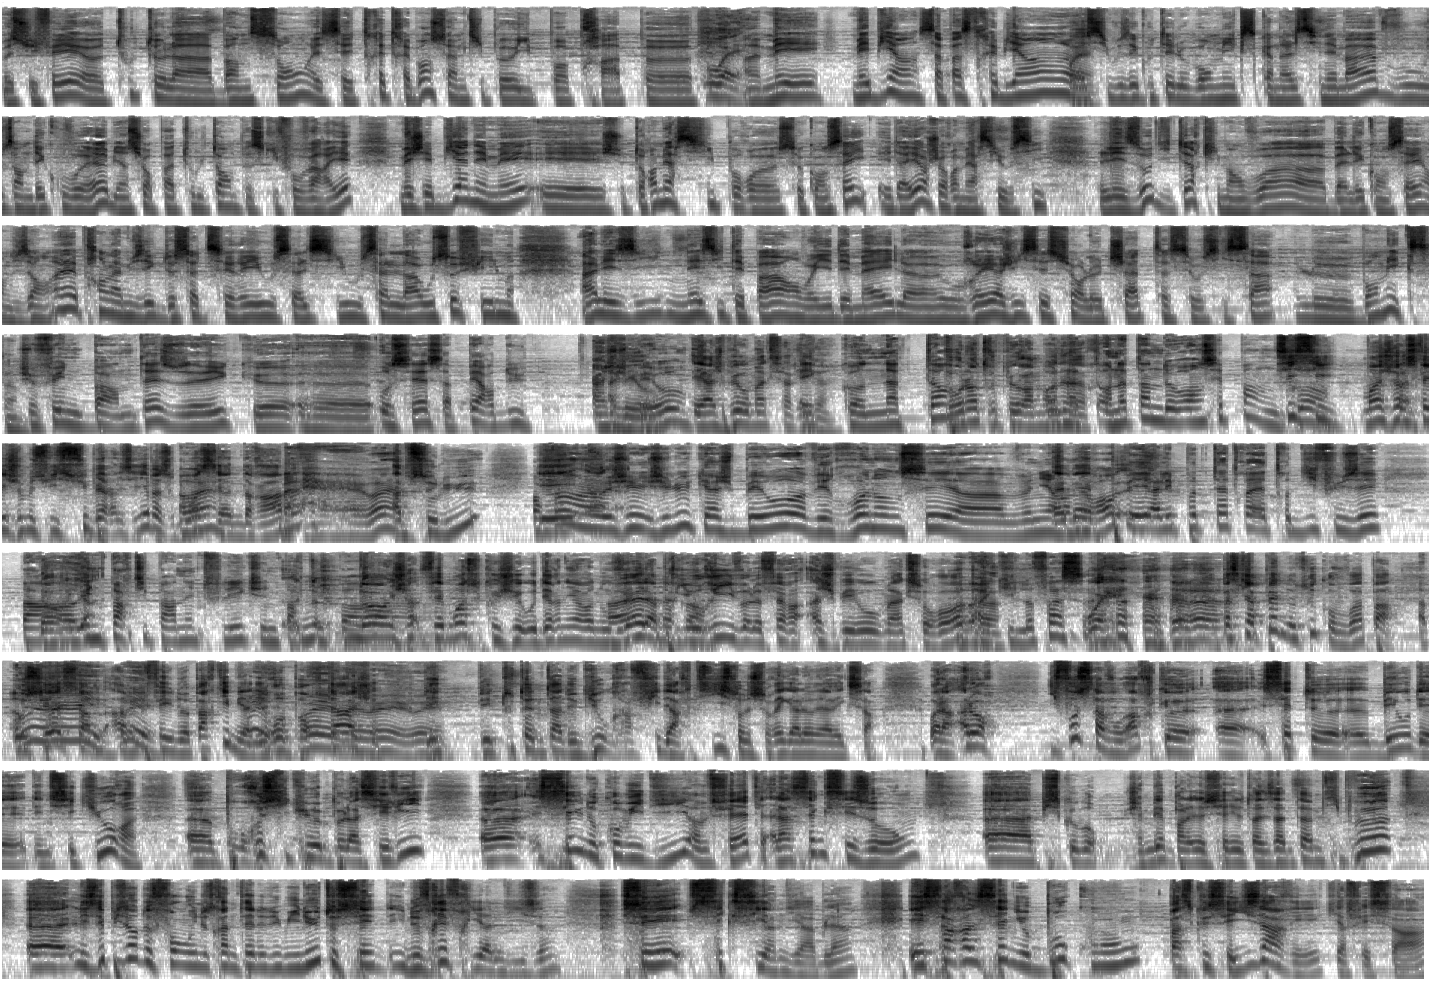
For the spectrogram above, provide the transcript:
me suis fait euh, toute la bande son et c'est très très bon. C'est un petit peu hip-hop rap, euh, Ouais. euh, mais mais bien. Ça passe très bien. Euh, Ouais. si vous écoutez le bon mix canal cinéma, vous en découvrirez. Bien sûr, pas tout le temps parce qu'il faut varier. Mais j'ai bien aimé et je te remercie pour euh, ce conseil. Et d'ailleurs, je remercie aussi les auditeurs qui m'envoient euh, ben, les conseils en disant Eh, prends la musique de cette série ou celle-ci ou celle-là ou ce film. Allez-y, n'hésitez pas à envoyer des mails euh, ou réagissez sur le chat. C'est aussi ça le bon mix. Je fais une parenthèse. Vous avez que euh, OCS a perdu HBO. HBO. Et HBO Max et arrive. qu'on attend. Pour notre plus grand on, bonheur. on attend de. On ne sait pas encore. Si, si. Moi, je, fait, je me suis super renseigné parce que pour Ah moi, c'est un drame Bah, euh, ouais. absolu. Et, euh, euh, j'ai lu qu'HBO avait renoncé à venir Eh en ben, Europe et allait peut-être être diffusé par Non, euh, a- une partie par Netflix, une partie Non, par. non, j'ai- fait moi ce que j'ai aux dernières nouvelles, a priori ils veulent faire HBO Max Ah Europe. bah, qu'il le fasse. Ouais. Parce qu'il y a plein de trucs qu'on voit pas. Ah bah OCS oui, a, a oui. fait une partie, mais il y a des reportages. Des, des- tout un tas de biographies d'artistes, on se régalerait avec ça. Voilà. Alors, il faut savoir que euh, cette euh, BO d'Insecure, euh, pour resituer un peu la série, euh, c'est une comédie en fait. Elle a cinq saisons. euh, puisque bon, j'aime bien parler de série de temps en temps un petit peu. Euh, les épisodes font une trentaine de minutes, c'est une vraie friandise. C'est sexy en diable. hein. Et ça renseigne beaucoup, parce que c'est Isaré qui a fait ça,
